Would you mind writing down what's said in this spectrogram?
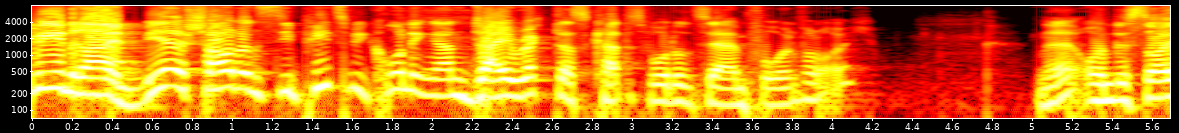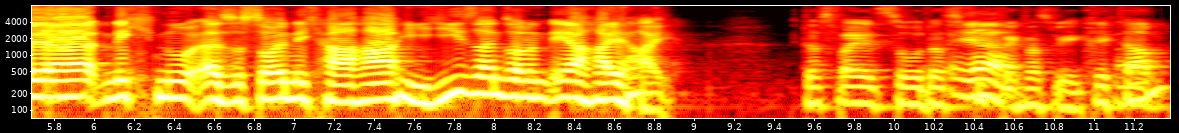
wir gehen rein. Wir schauen uns die Pizza Chroniken an. Director's Cut, das wurde uns ja empfohlen von euch. Ne? Und es soll ja nicht nur, also es soll nicht haha hihi sein, sondern eher hi hi. Das war jetzt so das Ja. Feedback, was wir gekriegt haben.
